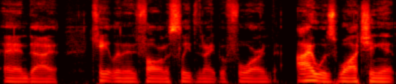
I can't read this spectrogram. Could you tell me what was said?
and uh caitlin had fallen asleep the night before and i was watching it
